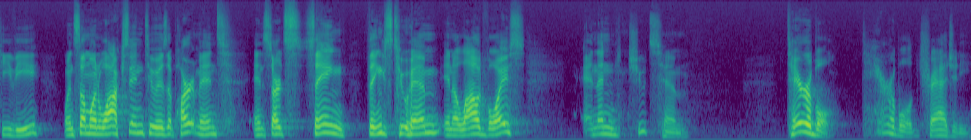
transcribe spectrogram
TV. When someone walks into his apartment and starts saying things to him in a loud voice and then shoots him. Terrible, terrible tragedy.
